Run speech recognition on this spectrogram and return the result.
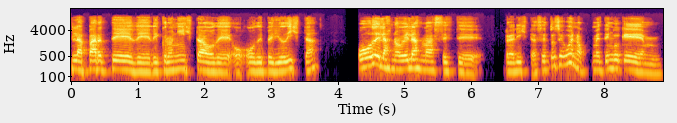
la parte de, cronista o de, o de periodista o de las novelas más este, realistas. Entonces, bueno, me tengo que, mm,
